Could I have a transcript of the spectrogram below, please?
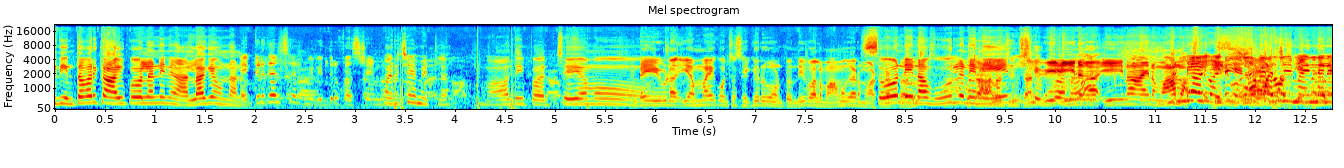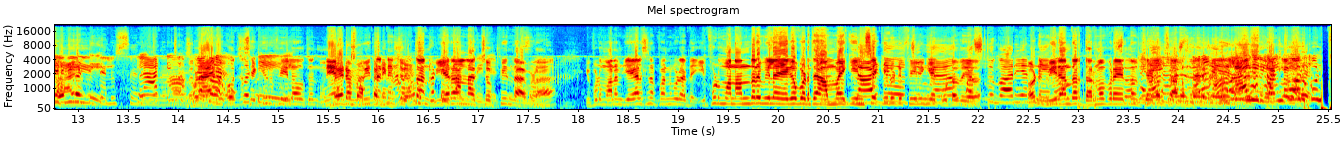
ఇది ఇంతవరకు ఆగిపోవాలని నేను అలాగే ఉన్నాను. ఎక్కడ కలిసారు మీరిద్దరు ఫస్ట్ టైం పరిచయం ఎట్లా? మాది పరిచయము అంటే ఈవిడ ఈ అమ్మాయి కొంచెం సెక్యూర్గా ఉంటుంది వాళ్ళ మామగారు సో మాట్లాడతారు. నేను ఆ ఊర్లో నేను ఏం ఆలోచించాలి. ఈయన ఈయన ఆయన మామ. ఆయన కొంచెం సెక్యూర్ ఫీల్ అవుతుంది. నేను చెప్తాను. వీరాలు నాకు చెప్పింది ఆవిడ. ఇప్పుడు మనం చేయాల్సిన పని కూడా అదే. ఇప్పుడు మనందరం ఇలా ఎగబడితే ఆ అమ్మాయికి ఇన్సెక్యూరిటీ ఫీలింగ్ ఎక్కువ ఉంటుంది ఫస్ట్ భార్య కాబట్టి మీరందరూ ధర్మ ప్రయత్నం చేయడం చాలా ముఖ్యం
